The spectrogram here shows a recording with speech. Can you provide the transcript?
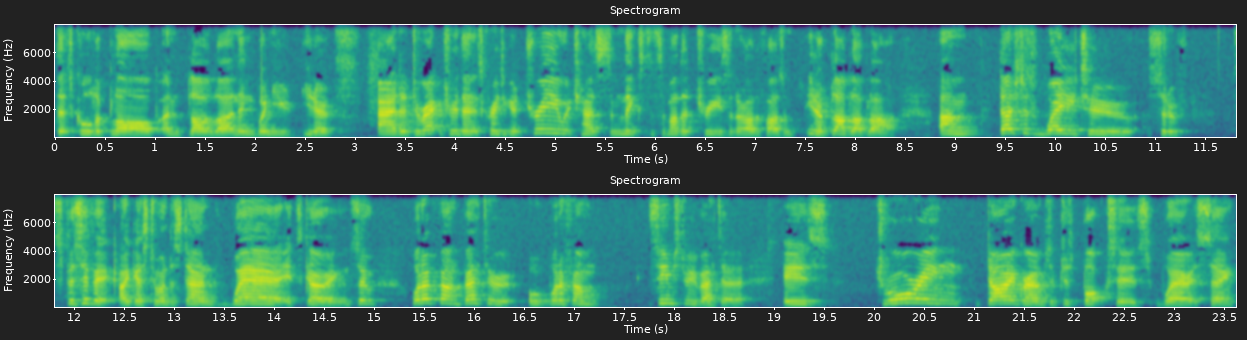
that's called a blob and blah blah blah. And then when you, you know, add a directory, then it's creating a tree which has some links to some other trees that are other files, and you know, blah blah blah. Um, that's just way too sort of specific, I guess, to understand where it's going. And so, what I've found better, or what I found seems to be better, is drawing diagrams of just boxes where it's saying,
